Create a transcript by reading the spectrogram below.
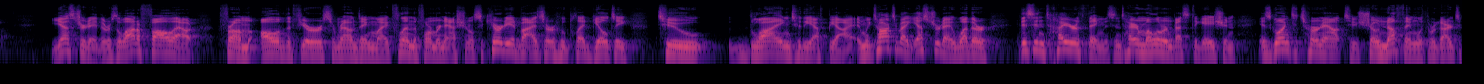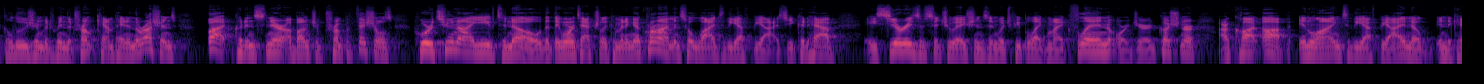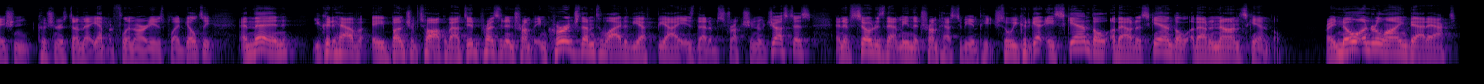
yesterday. There was a lot of fallout from all of the furor surrounding Mike Flynn, the former national security advisor who pled guilty to lying to the FBI. And we talked about yesterday whether this entire thing, this entire Mueller investigation, is going to turn out to show nothing with regard to collusion between the Trump campaign and the Russians, but could ensnare a bunch of Trump officials who are too naive to know that they weren't actually committing a crime and so lied to the FBI. So you could have a series of situations in which people like Mike Flynn or Jared Kushner are caught up in lying to the FBI. No indication Kushner's done that yet, but Flynn already has pled guilty. And then you could have a bunch of talk about did President Trump encourage them to lie to the FBI? Is that obstruction of justice? And if so, does that mean that Trump has to be impeached? So we could get a scandal about a scandal about a non scandal, right? No underlying bad act.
